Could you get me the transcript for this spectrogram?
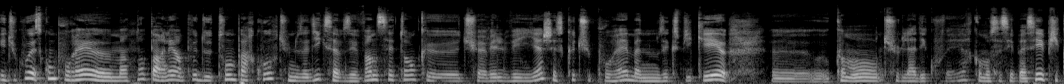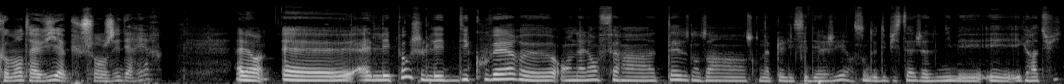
Et du coup, est-ce qu'on pourrait maintenant parler un peu de ton parcours? Tu nous as dit que ça faisait 27 ans que tu avais le VIH. Est-ce que tu pourrais bah, nous expliquer comment tu l'as découvert, comment ça s'est passé, et puis comment ta vie a pu changer derrière? Alors, euh, à l'époque, je l'ai découvert euh, en allant faire un test dans un, ce qu'on appelait les CDAG, un centre de dépistage anonyme et, et, et gratuit.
